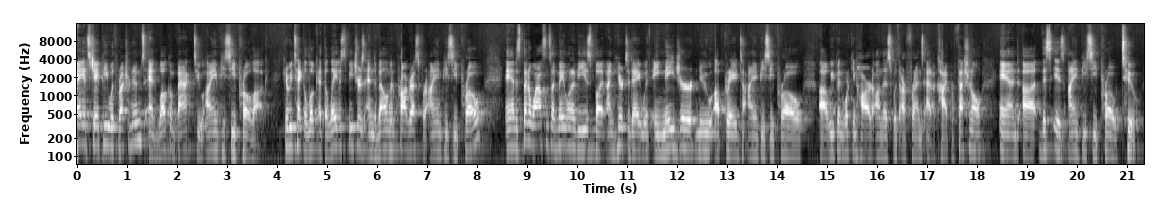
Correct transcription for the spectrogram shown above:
Hey, it's JP with Retronyms and welcome back to IMPC Pro Log. Here we take a look at the latest features and development progress for IMPC Pro. And it's been a while since I've made one of these, but I'm here today with a major new upgrade to IMPC Pro. Uh, we've been working hard on this with our friends at Akai Professional, and uh, this is IMPC Pro 2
